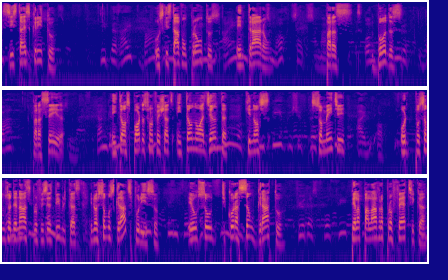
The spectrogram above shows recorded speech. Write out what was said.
Se está escrito, os que estavam prontos entraram para as bodas, para a ceia. Então as portas foram fechadas. Então não adianta que nós somente possamos ordenar as profecias bíblicas e nós somos gratos por isso. Eu sou de coração grato pela palavra profética,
